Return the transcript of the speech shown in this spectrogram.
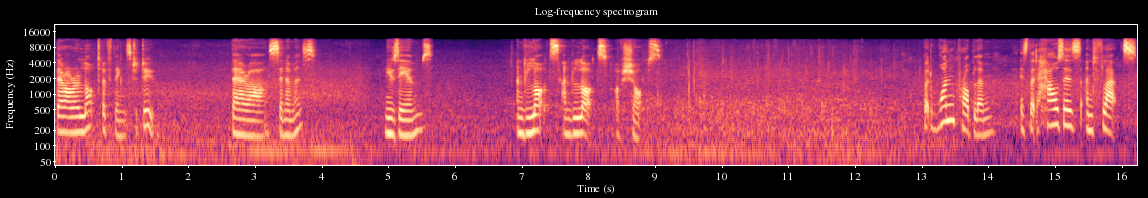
There are a lot of things to do. There are cinemas, museums, and lots and lots of shops. But one problem is that houses and flats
